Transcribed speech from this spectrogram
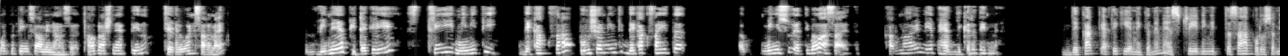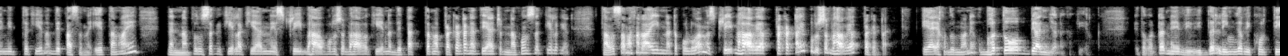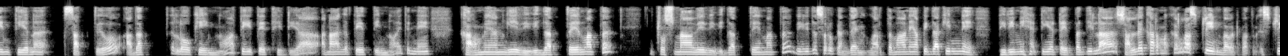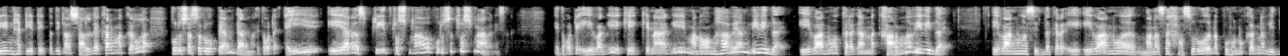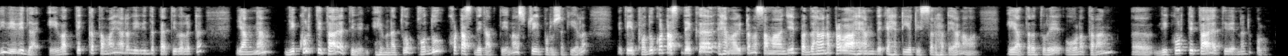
මොකද පින් ස්වාමීන් වහන්සේ තව ප්‍රශ්නයක් තියෙනවා. චෙරුවන් සරණයි. විනය පිටකයේ ස්ත්‍රී නිමිති දෙකක් සහ පුරුෂ නිමිති දෙකක් සහිත මිනිස්සු ඇති බව අසා ඇත. කරුණාවෙන් මේ පැහැදිලි කර දෙන්න. දෙකක් ඇති කියන එක නෙමෙයි ස්ත්‍රී නිමිත්ත සහ පුරුෂ නිමිත්ත කියන දෙපසම. ඒ තමයි දැන් නපුංසක කියලා කියන්නේ ස්ත්‍රී භාව පුරුෂ භාව කියන දෙපැත්තම ප්‍රකට නැති අයට නපුංසක කියලා කියන්නේ. තව සමහර අය ඉන්නට පුළුවන් ස්ත්‍රී භාවයත් ප්‍රකටයි පුරුෂ භාවයත් ප්‍රකටයි. ඒ අය හඳුන්වන්නේ උභතෝභ්‍යංජනක කියලා. එතකොට මේ විවිධ ලිංග විකෘතීන් තියෙන සත්වයෝ අදත් ලෝකේ ඉන්නවා අතීතෙත් හිටියා අනාගතෙත් ඉන්නවා. ඉතින් මේ කර්මයන්ගේ විවිධත්වය මත තෘෂ්ණාවේ විවිධත්වය මත විවිධ ස්වરૂපයන් දැන් වර්තමානයේ අපි දකින්නේ පිරිමි හැටියට ඉපදිලා ශල්‍ය කර්ම කරලා ස්ත්‍රීන් බවට පත් වෙනවා. ස්ත්‍රීන් හැටියට ඉපදිලා ශල්‍ය කර්ම කරලා පුරුෂ ස්වરૂපයන් ගන්නවා. එතකොට ඇයි ඒ අර ස්ත්‍රී තෘෂ්ණාව පුරුෂ තෘෂ්ණාව නිසා. එතකොට ඒ වගේ එක එක්කෙනාගේ මනෝභාවයන් විවිධයි. ඒවා අනුව කරගන්න කර්ම විවිධයි. ඒවා අනුව සිද්ධ කර ඒවා අනුව මනස හසුරුවන පුහුණු කරන විදි විවිධයි. ඒවත් එක්ක තමයි අර විවිධ පැතිවලට යම් යම් විකෘතිතා ඇති වෙන්නේ. එහෙම නැතුව පොදු කොටස් දෙකක් තියෙනවා ස්ත්‍රී පුරුෂ කියලා. ඉතින් පොදු කොටස් දෙක හැම විටම සමාජයේ ප්‍රධාන ප්‍රවාහයන් දෙක හැටියට ඉස්සරහට යනවා. ඒ අතරතුරේ ඕනතරම් විකෘතිතා ඇති වෙන්නට පුළුවන්.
